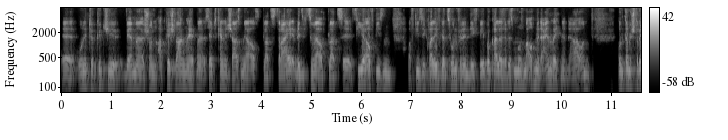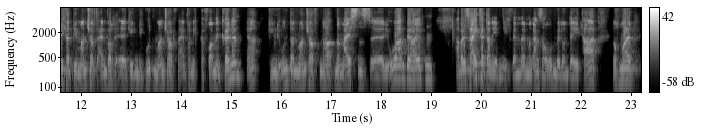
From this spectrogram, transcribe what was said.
äh, ohne Türkgücü wären wir schon abgeschlagen, dann hätten wir selbst keine Chance mehr auf Platz drei, beziehungsweise auf Platz vier, auf, diesen, auf diese Qualifikation für den DFB-Pokal. Also das muss man auch mit einrechnen. Ja. Und unterm Strich hat die Mannschaft einfach äh, gegen die guten Mannschaften einfach nicht performen können. Ja? Gegen die unteren Mannschaften hat man meistens äh, die Oberhand behalten. Aber das reicht halt dann eben nicht, wenn, man ganz nach oben will. Und der Etat, nochmal,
